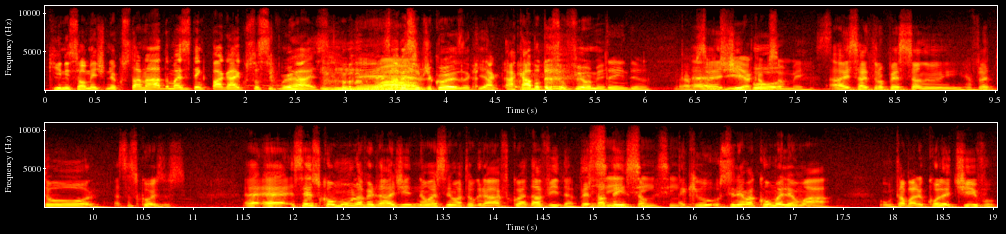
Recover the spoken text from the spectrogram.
que inicialmente não ia custar nada, mas você tem que pagar e custa 5 mil reais. Sabe esse tipo de coisa? Que a- acaba com o seu filme? Entendeu? Acaba o seu É, dia, tipo- acaba o seu mês. Aí sai tropeçando em refletor, essas coisas. É, é, senso comum, na verdade, não é cinematográfico, é da vida. Prestar Sim, atenção. sim, sim. É que o, o cinema, como ele é uma, um trabalho coletivo,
